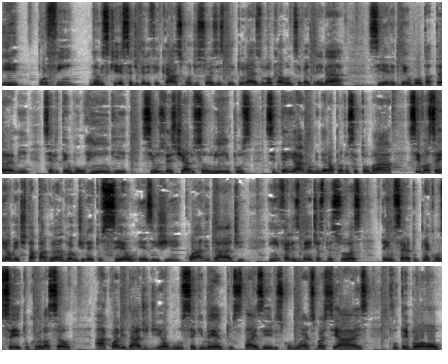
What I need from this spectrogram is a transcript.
E, por fim, não esqueça de verificar as condições estruturais do local onde você vai treinar. Se ele tem um bom tatame, se ele tem um bom ringue, se os vestiários são limpos, se tem água mineral para você tomar. Se você realmente está pagando, é um direito seu exigir qualidade. Infelizmente, as pessoas tem um certo preconceito com relação à qualidade de alguns segmentos, tais eles como artes marciais, futebol,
